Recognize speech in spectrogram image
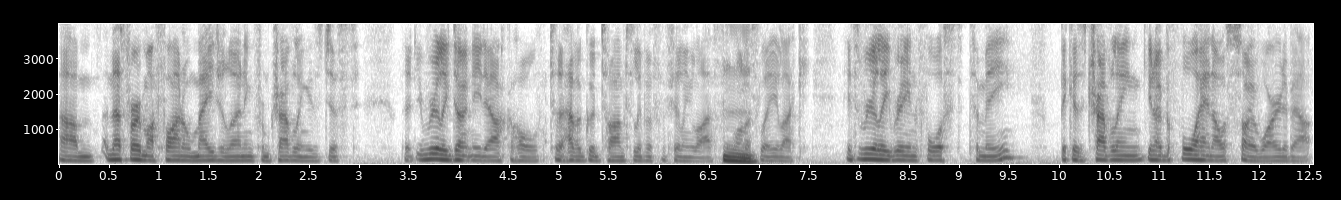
um, and that's probably my final major learning from traveling is just that you really don't need alcohol to have a good time to live a fulfilling life. Mm. Honestly, like it's really reinforced to me because traveling, you know, beforehand I was so worried about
